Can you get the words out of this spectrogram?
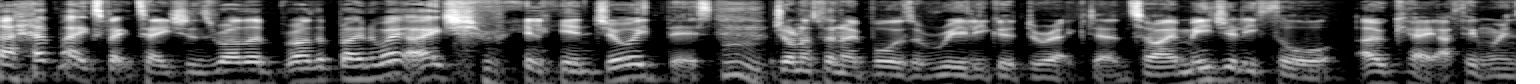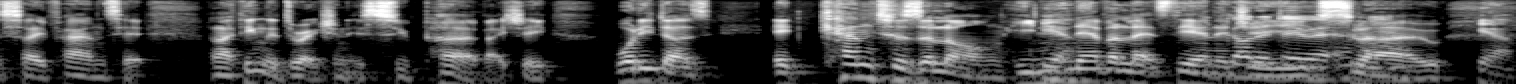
I had my expectations rather rather blown away. I actually really enjoyed this. Hmm. Jonathan O'Boyle is a really good director, and so I immediately thought, okay, I think we're in safe hands here. And I think the direction is superb. Actually, what he does, it canters along. He Yeah. never lets the energy it, slow. Yeah.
